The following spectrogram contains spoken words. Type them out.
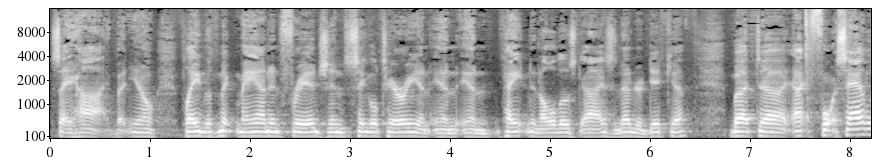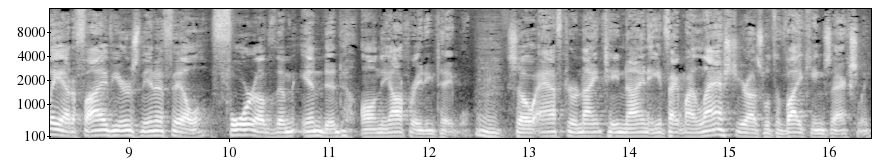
say hi. But, you know, played with McMahon and Fridge and Singletary and, and, and Payton and all those guys and under Ditka. But uh, for, sadly, out of five years in the NFL, four of them ended on the operating table. Mm. So after 1990, in fact, my last year I was with the Vikings actually.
